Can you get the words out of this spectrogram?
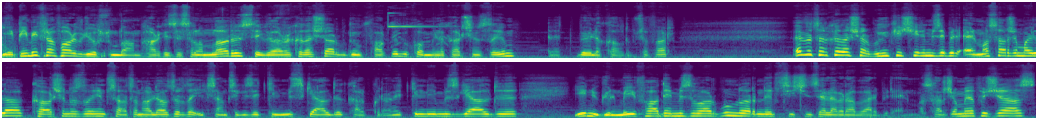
Yepyeni bir Frafar videosundan herkese selamlar sevgili arkadaşlar. Bugün farklı bir kombinle karşınızdayım. Evet böyle kaldı bu sefer. Evet arkadaşlar bugünkü içeriğimizde bir elmas harcamayla karşınızdayım. Zaten hali hazırda XM8 etkinliğimiz geldi. Kalp kıran etkinliğimiz geldi. Yeni gülme ifademiz var. Bunların hepsi için sizlerle beraber bir elmas harcama yapacağız.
